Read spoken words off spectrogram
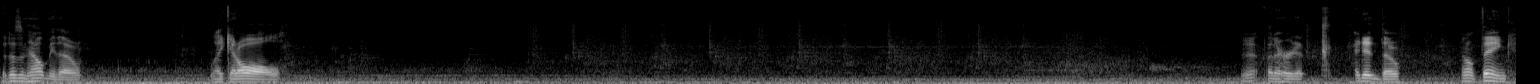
That doesn't help me, though. Like, at all. Yeah, thought I heard it. I didn't, though. I don't think.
